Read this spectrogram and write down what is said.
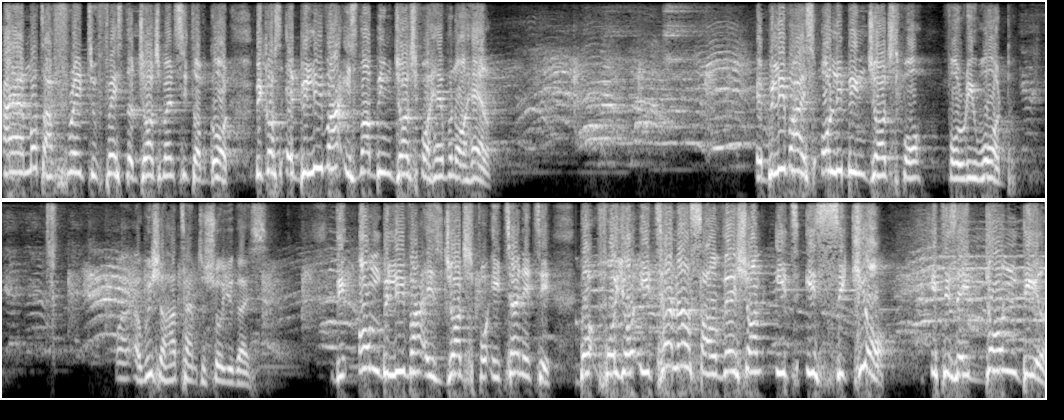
I am not afraid to face the judgment seat of God because a believer is not being judged for heaven or hell. A believer is only being judged for, for reward. Well, I wish I had time to show you guys. The unbeliever is judged for eternity, but for your eternal salvation, it is secure. It is a done deal.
